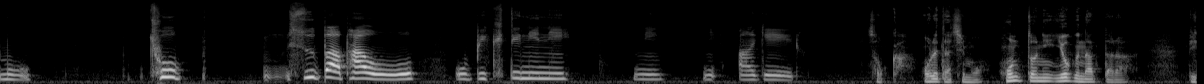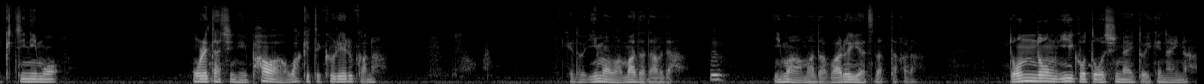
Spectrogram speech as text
もう超スーパーパワーををビクティニにににあげる。そっか俺たちも本当に良くなったらビクチにも俺たちにパワーを分けてくれるかなけど今はまだダメだ、うん。今はまだ悪いやつだったから。どんどんいいことをしないといけないな、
